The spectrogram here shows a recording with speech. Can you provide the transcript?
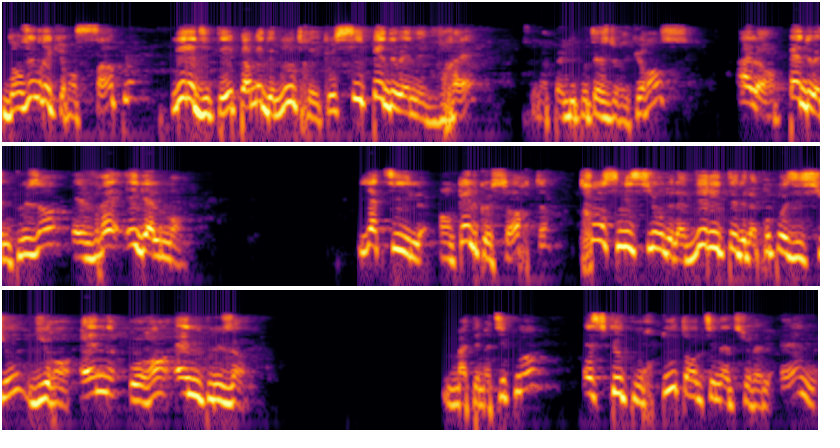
Dans une récurrence simple, L'hérédité permet de montrer que si P de n est vrai, ce qu'on appelle l'hypothèse de récurrence, alors P de n plus 1 est vrai également. Y a-t-il, en quelque sorte, transmission de la vérité de la proposition du rang n au rang n plus 1 Mathématiquement, est-ce que pour tout entier naturel n,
